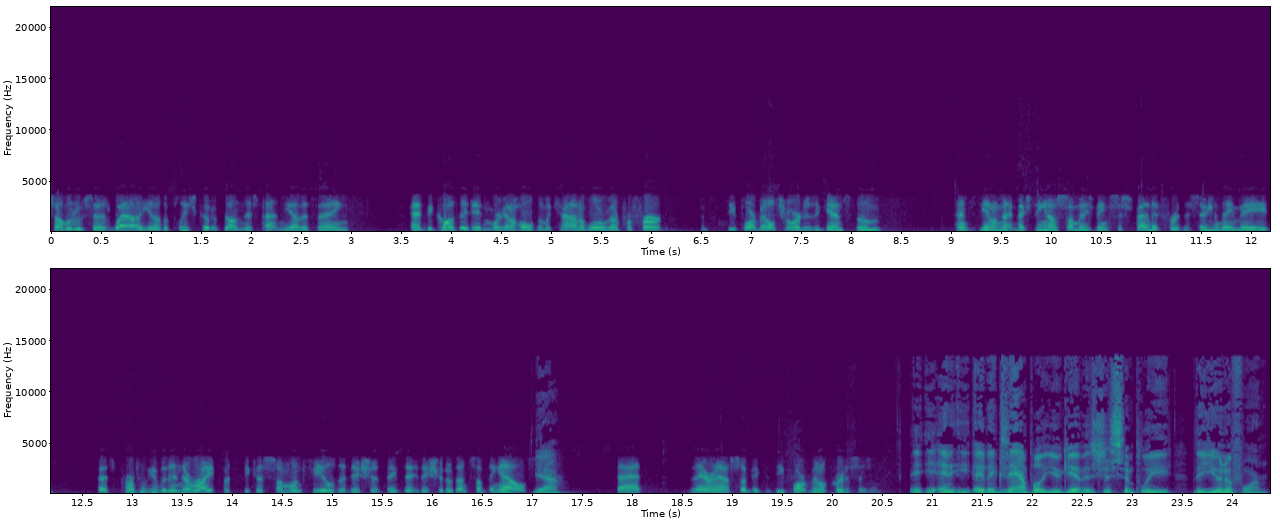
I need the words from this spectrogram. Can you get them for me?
someone who says, well, you know, the police could have done this, that, and the other thing. And because they didn't, we're going to hold them accountable. We're going to prefer departmental charges against them. And you know, next thing you know, somebody's being suspended for a decision they made that's perfectly within their right, but because someone feels that they should they they, they should have done something else, Yeah. that they are now subject to departmental criticism. An an example you give is just simply the uniform,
